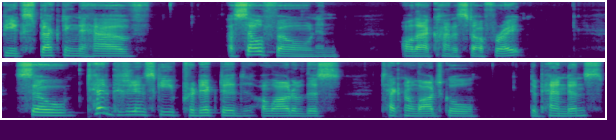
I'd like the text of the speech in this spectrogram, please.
be expecting to have a cell phone and all that kind of stuff right? So ted kaczynski predicted a lot of this technological dependence.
